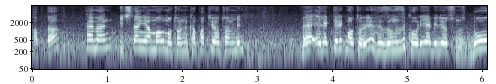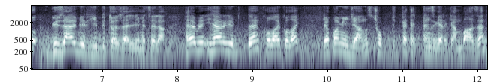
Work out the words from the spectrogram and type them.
hatta. Hemen içten yanmalı motorunu kapatıyor otomobil. Ve elektrik motoruyla hızınızı koruyabiliyorsunuz. Bu güzel bir hibrit özelliği mesela. Her, her hibritte kolay kolay yapamayacağınız, çok dikkat etmeniz gereken bazen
